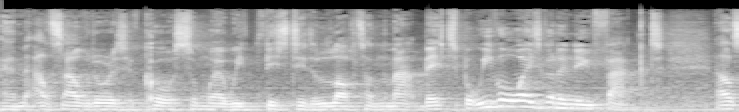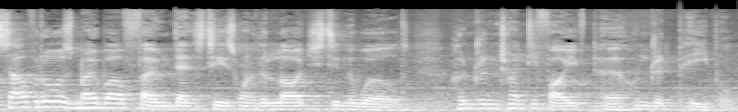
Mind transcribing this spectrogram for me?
Um, El Salvador is, of course, somewhere we've visited a lot on the map bit, but we've always got a new fact. El Salvador's mobile phone density is one of the largest in the world 125 per 100 people.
